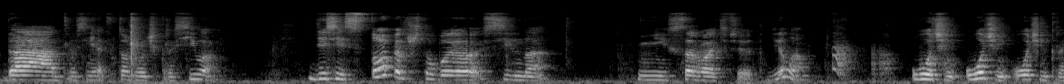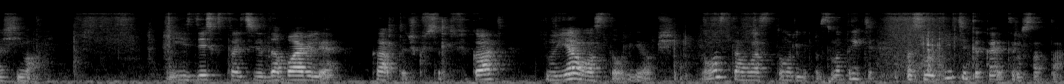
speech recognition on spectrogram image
Да, друзья, это тоже очень красиво. Здесь есть стопер, чтобы сильно не сорвать все это дело. Очень-очень-очень красиво. И здесь, кстати, добавили карточку, сертификат. Ну, я в восторге вообще. Просто в восторге. Посмотрите, посмотрите, какая красота.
